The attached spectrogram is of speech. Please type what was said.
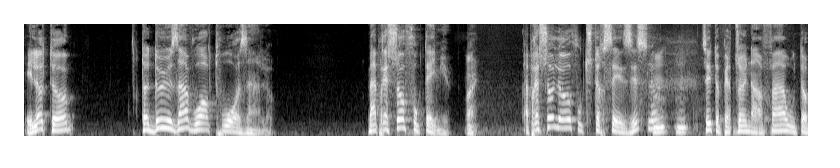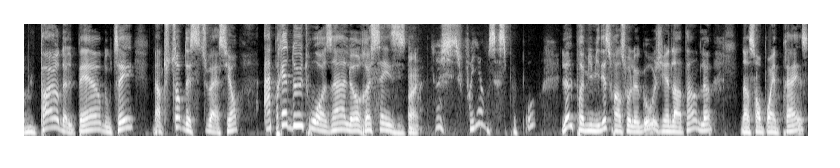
Et là, tu as, deux ans, voire trois ans. Là. Mais après ça, faut que tu ailles mieux. Ouais. Après ça, là, faut que tu te ressaisisses. Là. Mm, mm. Tu sais, tu as perdu un enfant ou tu as eu peur de le perdre, ou tu sais, dans toutes sortes de situations après deux, trois ans, là, ressaisis-toi. Voyons, ça se peut pas. Là, le premier ministre François Legault, je viens de l'entendre, là, dans son point de presse,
